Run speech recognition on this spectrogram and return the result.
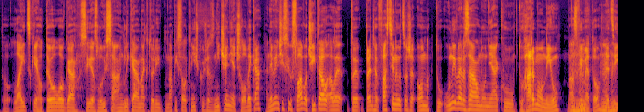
toho laického teológa C.S. Lewisa Anglikána, ktorý napísal knižku, že Zničenie človeka. A neviem, či si ju Slavo čítal, ale to je pre neho fascinujúce, že on tú univerzálnu nejakú, tú harmóniu, nazvime to, mm-hmm. medzi,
